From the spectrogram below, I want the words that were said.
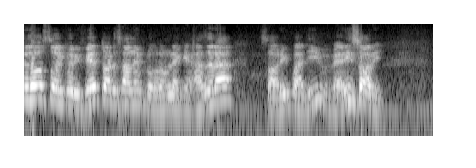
ਤੇ ਦੋਸਤੋ ਇੱਕ ਵਾਰੀ ਫੇਰ ਤੁਹਾਡੇ ਸਾਹਮਣੇ ਪ੍ਰੋਗਰਾਮ ਲੈ ਕੇ ਹਾਜ਼ਰ ਆ ਸੌਰੀ ਭਾਜੀ ਵੈਰੀ ਸੌਰੀ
